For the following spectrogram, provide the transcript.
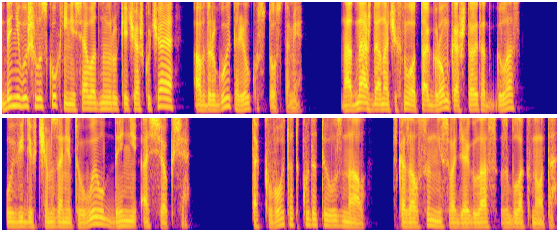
Дэнни вышел из кухни, неся в одной руке чашку чая, а в другой — тарелку с тостами. Однажды она чихнула так громко, что этот глаз, увидев, чем занят Уилл, Дэнни осекся. «Так вот откуда ты узнал», — сказал сын, не сводя глаз с блокнота.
